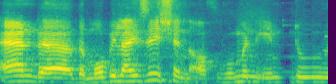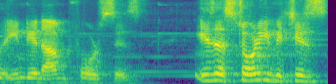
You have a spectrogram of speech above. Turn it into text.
and uh, the mobilization of women into the Indian armed forces is a story which is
